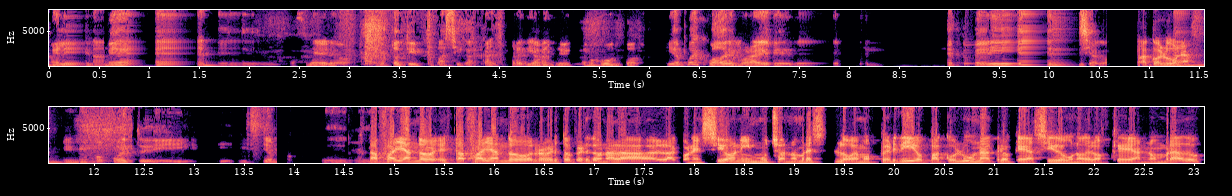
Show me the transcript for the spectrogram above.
Meli también, eh, brasilero. Con Totti prácticamente vivimos juntos. Y después jugadores por ahí de, de- de experiencia, Paco Luna. en mi mismo puesto y, y- y siempre. eh, Está fallando, está fallando, Roberto, perdona la, la conexión y muchos nombres los hemos perdido. Paco Luna, creo que ha sido uno de los que has nombrado,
